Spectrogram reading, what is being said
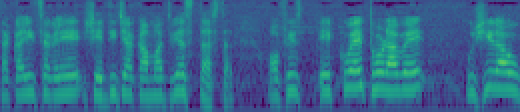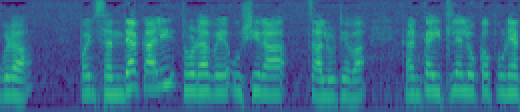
सकाळी सगळे शेतीच्या कामात व्यस्त असतात. ऑफिस एक वेळ थोडा वेळ उशिरा उघडा पण संध्याकाळी थोडा वेळ उशिरा चालू ठेवा. कारण का इथले लोक पुण्यात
